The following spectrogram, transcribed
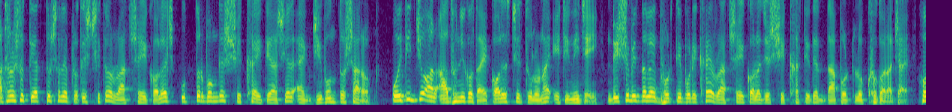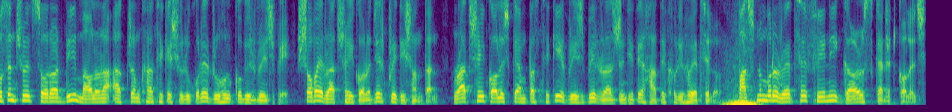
আঠারোশো তিয়াত্তর সালে প্রতিষ্ঠিত রাজশাহী কলেজ উত্তরবঙ্গের শিক্ষা ইতিহাসের এক জীবন্ত স্মারক। ঐতিহ্য আর আধুনিকতায় কলেজটির তুলনায় এটি নিজেই বিশ্ববিদ্যালয় ভর্তি পরীক্ষায় রাজশাহী কলেজের শিক্ষার্থীদের দাপট লক্ষ্য করা যায়। হোসেন শহীদ সোহরার্দি মাওলানা আকরাম খাঁ থেকে শুরু করে রুহুল কবির রিজবে সবাই রাজশাহী কলেজের কৃতি সন্তান। রাজশাহী কলেজ ক্যাম্পাস থেকে রিজবির রাজনীতিতে হাতেখড়ি হয়েছিল। পাঁচ নম্বরে রয়েছে ফেনী গার্লস ক্যাডেট কলেজ।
